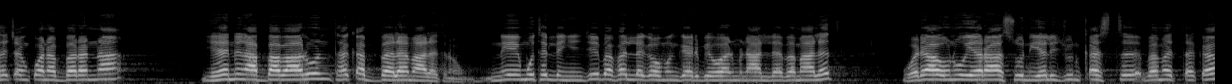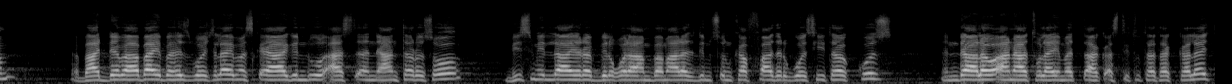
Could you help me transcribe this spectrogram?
ተጨንቆ ነበረና ይህንን አባባሉን ተቀበለ ማለት ነው። እኔ ሙትልኝ እንጂ በፈለገው መንገድ ቢሆን ምን አለ በማለት ወደ አሁኑ የራሱን የልጁን ቀስት በመጠቀም በአደባባይ በህዝቦች ላይ መስቀያ ግንዱ አንተርሶ ቢስሚላህ ረቢልጉላም በማለት ድምፁን ከፍ አድርጎ ሲተኩስ እንዳለው አናቱ ላይ መጣ ቀስቲቱ ተተከለች።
